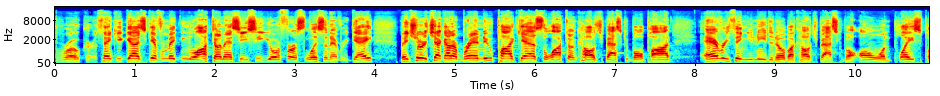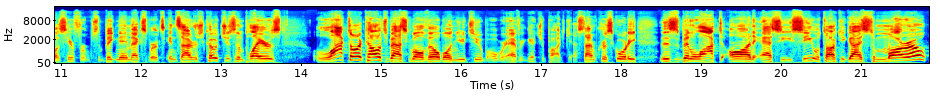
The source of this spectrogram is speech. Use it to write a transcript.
Broeker. Thank you guys again for making Locked On SEC your first listen every day. Make sure to check out our brand new podcast, the Locked On College Basketball Pod. Everything you need to know about college basketball all in one place, plus hear from some big name experts, insiders, coaches, and players. Locked On College Basketball available on YouTube or wherever you get your podcast. I'm Chris Gordy. This has been Locked On SEC. We'll talk to you guys tomorrow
